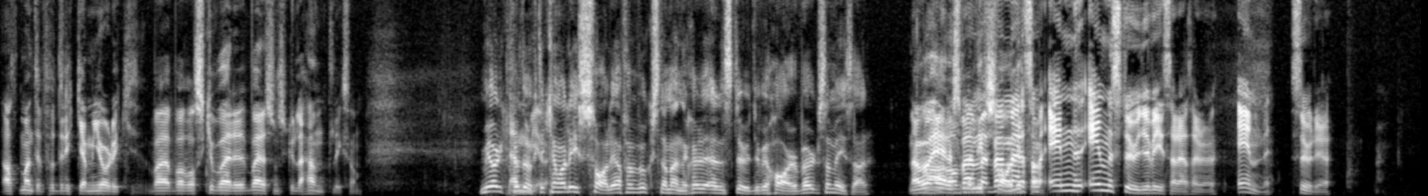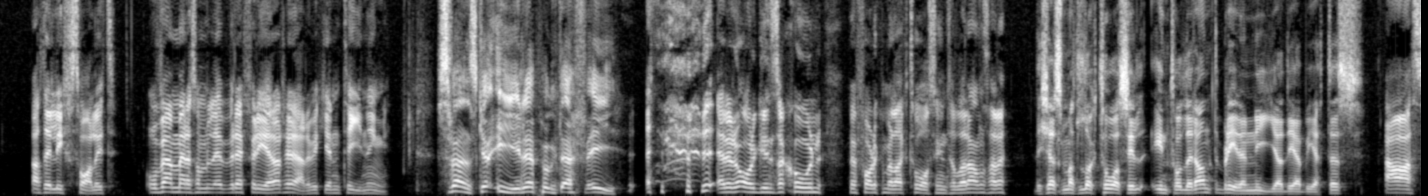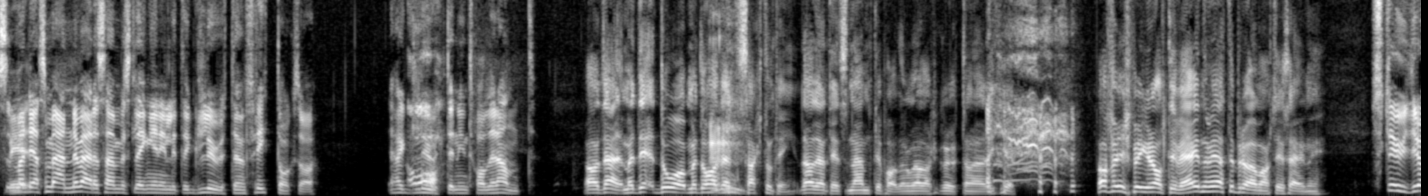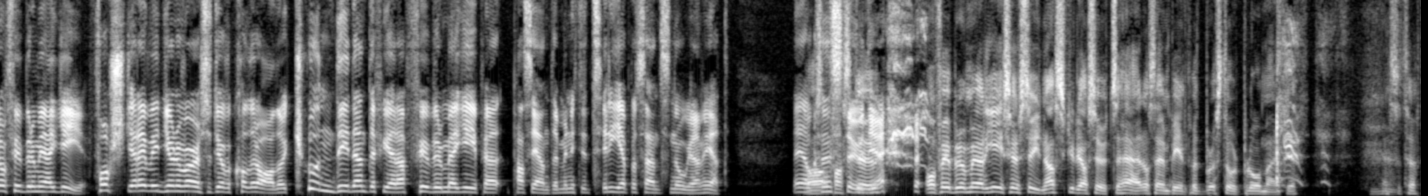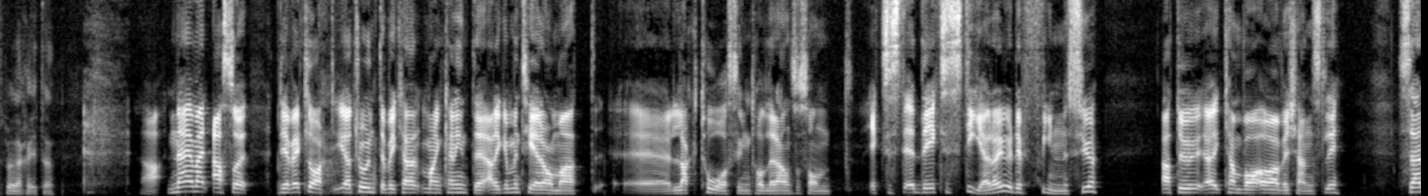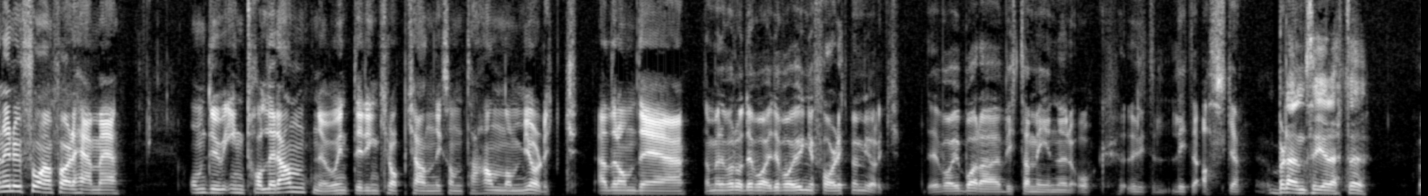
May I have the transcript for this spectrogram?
att man inte får dricka mjölk. Vad, vad, vad, vad, är, det, vad är det som skulle ha hänt liksom? Mjölkprodukter kan vara livsfarliga för vuxna människor, är en studie vid Harvard som visar. Men vad är det Ja, som vem, är vem är det livsfarligt som, en, en studie visar det säger du? En studie. Att det är livsfarligt. Och vem är det som refererar till det här? Vilken tidning? Svenska yle.fi. är det en organisation för folk med laktosintolerans eller? Det känns som att laktosintolerant blir den nya diabetes. Ja, men det som är ännu värre sen vi slänger in lite glutenfritt också. Jag är glutenintolerant. Ja, där, men, det, då, men då hade jag inte sagt någonting. Det hade jag inte ens nämnt i podden om jag hade varit glutenallergiker. Varför springer du alltid iväg när vi äter bröd Matti, säger ni? Studier om fibromyalgi. Forskare vid University of Colorado kunde identifiera fibromyalgi-patienter med 93% noggrannhet. Det är också en fast studie. Du, om fibromyalgi skulle synas skulle jag se ut så här och så en bild på ett bl- stort blåmärke. Jag är så trött på den här skiten. Ja, nej men alltså, det är väl klart, jag tror inte vi kan, man kan inte argumentera om att eh, laktosintolerans och sånt, exister, det existerar ju, det finns ju. Att du eh, kan vara överkänslig. Sen är det frågan för det här med om du är intolerant nu och inte din kropp kan liksom ta hand om mjölk. Eller om det är... Ja, men vadå, det var, det var ju inget farligt med mjölk. Det var ju bara vitaminer och lite, lite aska. Bländcigaretter.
